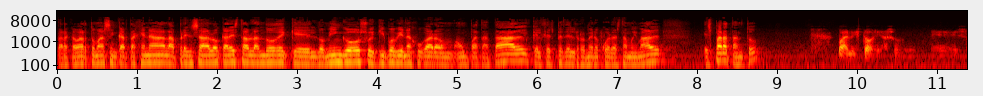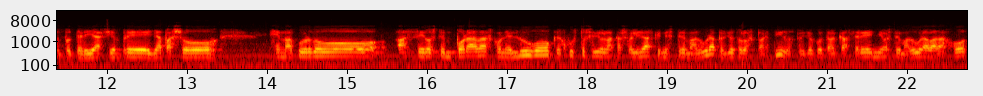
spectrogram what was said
para acabar, Tomás, en Cartagena la prensa local está hablando de que el domingo su equipo viene a jugar a un, a un patatal, que el césped del Romero Cuerda está muy mal. ¿Es para tanto? bueno, historias, son, eh, son tonterías, siempre ya pasó, eh, me acuerdo hace dos temporadas con el Lugo, que justo se dio la casualidad que en Extremadura perdió todos los partidos, perdió contra el Cacereño, Extremadura, Badajoz,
